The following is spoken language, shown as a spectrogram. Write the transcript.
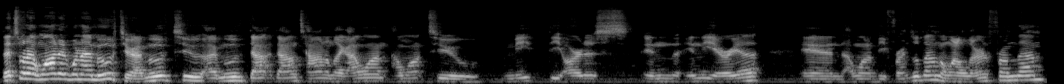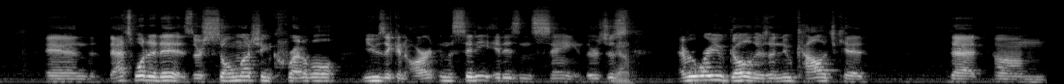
that's what I wanted when I moved here. I moved to I moved down, downtown. I'm like, I want I want to meet the artists in the in the area, and I want to be friends with them. I want to learn from them, and that's what it is. There's so much incredible music and art in the city. It is insane. There's just everywhere you go, there's a new college kid that um,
